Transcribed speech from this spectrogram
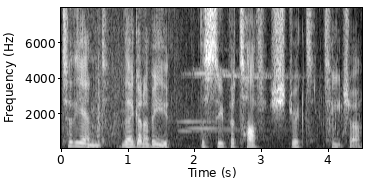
To the end, they're going to be the super tough, strict teacher.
